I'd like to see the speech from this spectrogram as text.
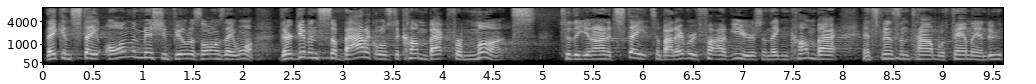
They can stay on the mission field as long as they want. They're given sabbaticals to come back for months to the United States about every five years, and they can come back and spend some time with family and do,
